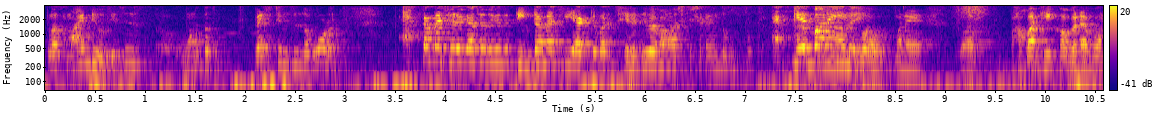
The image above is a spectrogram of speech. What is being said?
Plus, mind you, this is uh, one of the best teams in the world. একটা ম্যাচ হেরে গেছে দেখে তিনটা ম্যাচই একেবারে ছেড়ে দিবে বাংলাদেশকে সেটা কিন্তু একেবারেই মানে ভাবা ঠিক হবে না এবং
